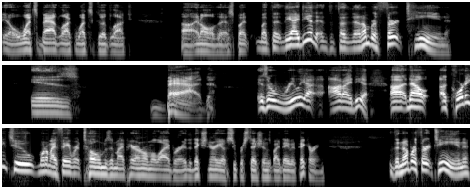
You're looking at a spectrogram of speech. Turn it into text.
You know, what's bad luck, what's good luck, uh, and all of this. But but the the idea that the, the number 13 is bad is a really uh, odd idea. Uh, now, according to one of my favorite tomes in my paranormal library, the Dictionary of Superstitions by David Pickering, the number 13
